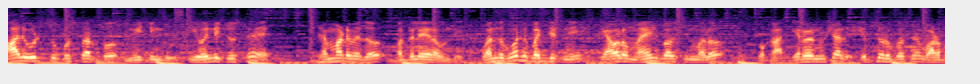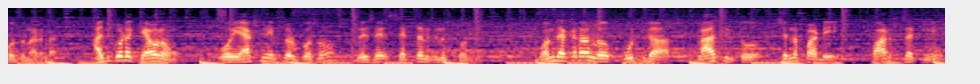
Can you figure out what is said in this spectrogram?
హాలీవుడ్ సూపర్ స్టార్తో మీటింగు ఇవన్నీ చూస్తే బ్రహ్మాండం ఏదో బద్దలేలా ఉంది. వంద కోట్ల బడ్జెట్ని కేవలం మహేష్ బాబు సినిమాలో ఒక ఇరవై నిమిషాల ఎపిసోడ్ కోసమే వాడబోతున్నాడట. అది కూడా కేవలం ఓ యాక్షన్ ఎపిసోడ్ కోసం వేసే సెట్ అని తెలుస్తోంది. వంద ఎకరాల్లో పూర్తిగా ప్లాస్టిక్తో చిన్నపాటి ఫారెస్ట్ సెట్ని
